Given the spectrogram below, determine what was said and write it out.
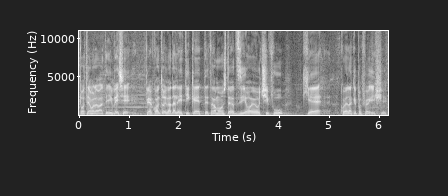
Portiamole avanti. Invece, per quanto riguarda le etichette, tra Monster Zero e OCV, chi è quella che preferisci?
